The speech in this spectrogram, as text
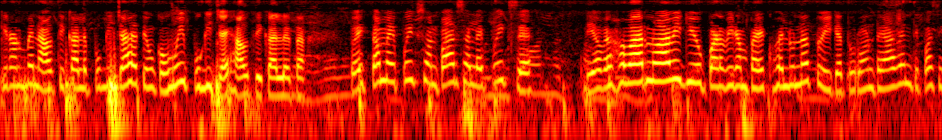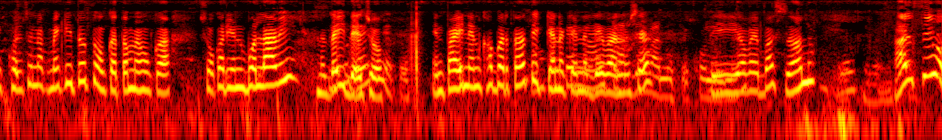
કિરણબેન આવતીકાલે પૂગી જાય તે હું કહું હું પૂગી જાય આવતીકાલે તા. એક તમે પૂછશો ને પાર્સલ પૂછશે તે હવે સવારનું આવી ગયું પણ વિરમભાઈ ખોલ્યું નતું એ કે તું રોંઢે આવે ને પછી ખોલશું. ને મેં કીધું તું કે તમે હું છોકરીઓને બોલાવી ને દઈ દેજો. એને ભાઈને ખબર તો હતી કેને કેને દેવાનું છે. હવે બસ હાલો. હાલ સીવો.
